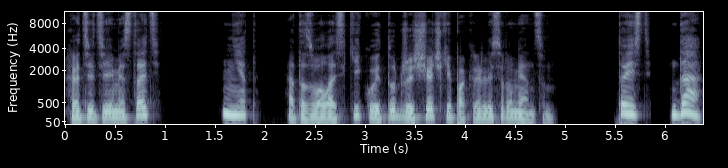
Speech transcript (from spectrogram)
Хотите ими стать?» «Нет», — отозвалась Кику, и тут же щечки покрылись румянцем. То есть, да,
